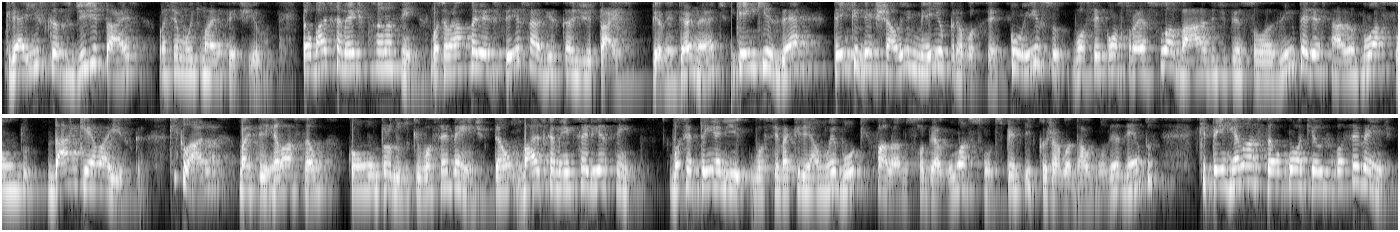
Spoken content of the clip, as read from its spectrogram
criar iscas digitais vai ser muito mais efetivo. Então, basicamente, funciona assim: você vai oferecer essas iscas digitais pela internet e quem quiser tem que deixar o e-mail para você. Com isso, você constrói a sua base de pessoas interessadas no assunto daquela isca, que, claro, vai ter relação com o produto que você vende. Então, basicamente, seria assim: você tem ali, você vai criar um e-book falando sobre algum assunto específico, eu já vou dar alguns exemplos, que tem relação com aquilo que você vende.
